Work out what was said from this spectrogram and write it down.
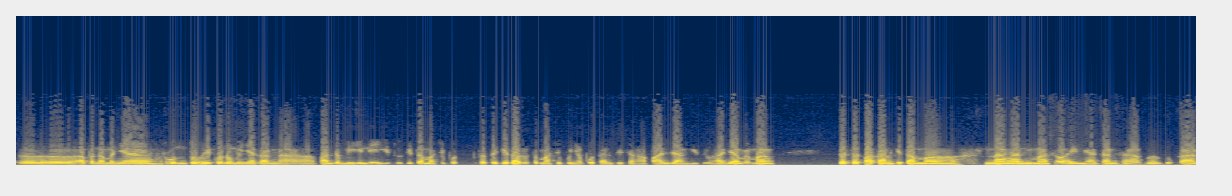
uh, apa namanya runtuh ekonominya karena pandemi ini gitu. Kita masih tapi kita tetap masih punya potensi jangka panjang gitu. Hanya memang kecepatan kita menangani masalah ini akan sangat menentukan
